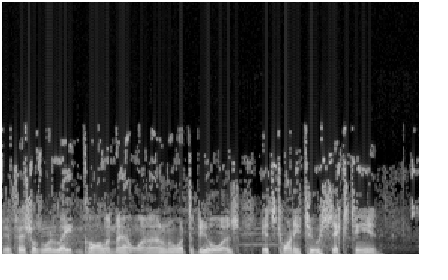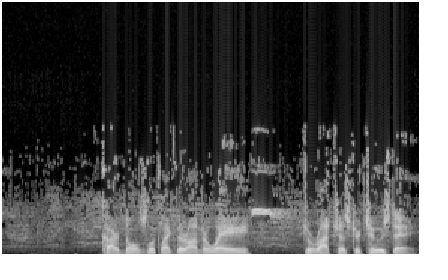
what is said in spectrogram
The officials were late in calling that one. I don't know what the deal was. It's 22-16. Cardinals look like they're on their way to Rochester Tuesday.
